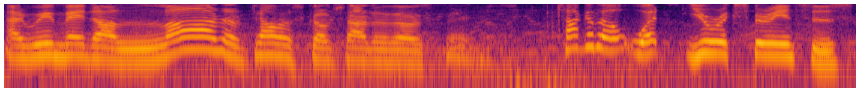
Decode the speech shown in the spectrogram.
And we made a lot of telescopes out of those things. Talk about what your experiences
